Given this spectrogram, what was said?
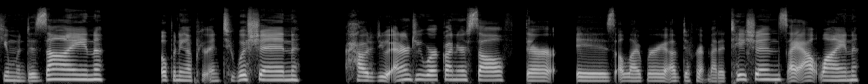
human design, opening up your intuition, how to do energy work on yourself. There is a library of different meditations. I outline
